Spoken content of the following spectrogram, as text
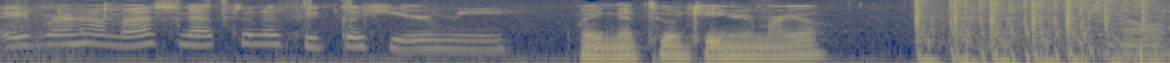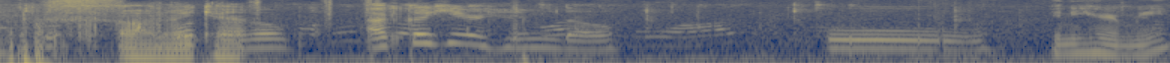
Abraham asked Neptune if he could hear me. Wait, Neptune, can you hear Mario? No. Oh no, you what the can't. I could hear him though. Ooh. Can you hear me?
